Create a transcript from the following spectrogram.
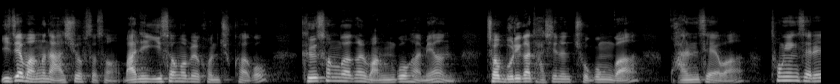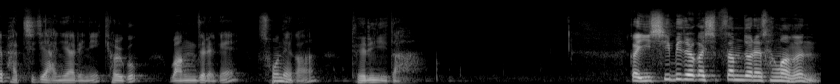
이제 왕은 아시옵소서 만일 이 성읍을 건축하고 그 성곽을 완공하면 저 무리가 다시는 조공과 관세와 통행세를 바치지 아니하리니 결국 왕들에게 손해가 되리이다. 그러니까 이 12절과 13절의 상황은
